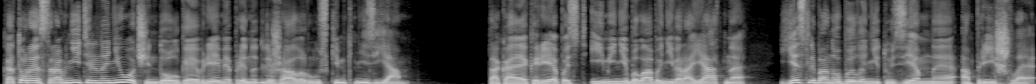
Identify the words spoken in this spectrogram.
которая сравнительно не очень долгое время принадлежала русским князьям. Такая крепость имени была бы невероятна, если бы оно было не туземное, а пришлое.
